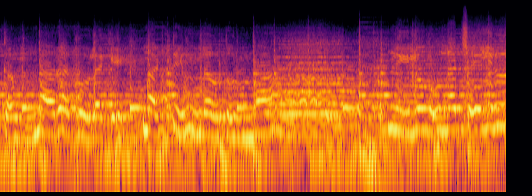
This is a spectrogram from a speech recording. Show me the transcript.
లోకం నరకులకి నట్టిల్లవుతున్నా నిలువున చెల్లి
